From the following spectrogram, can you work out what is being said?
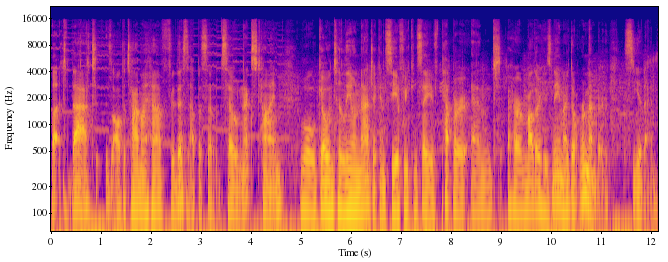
But that is all the time I have for this episode. So next time, we'll go into Leon Magic and see if we can save Pepper and her mother, whose name I don't remember. See you then.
